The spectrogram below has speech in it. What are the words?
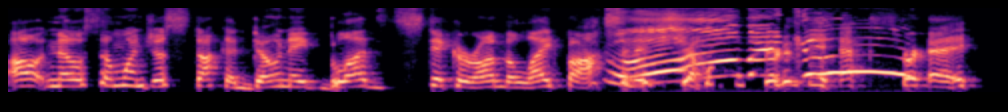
oh no someone just stuck a donate blood sticker on the light box and it's Oh, showing through the x-ray.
